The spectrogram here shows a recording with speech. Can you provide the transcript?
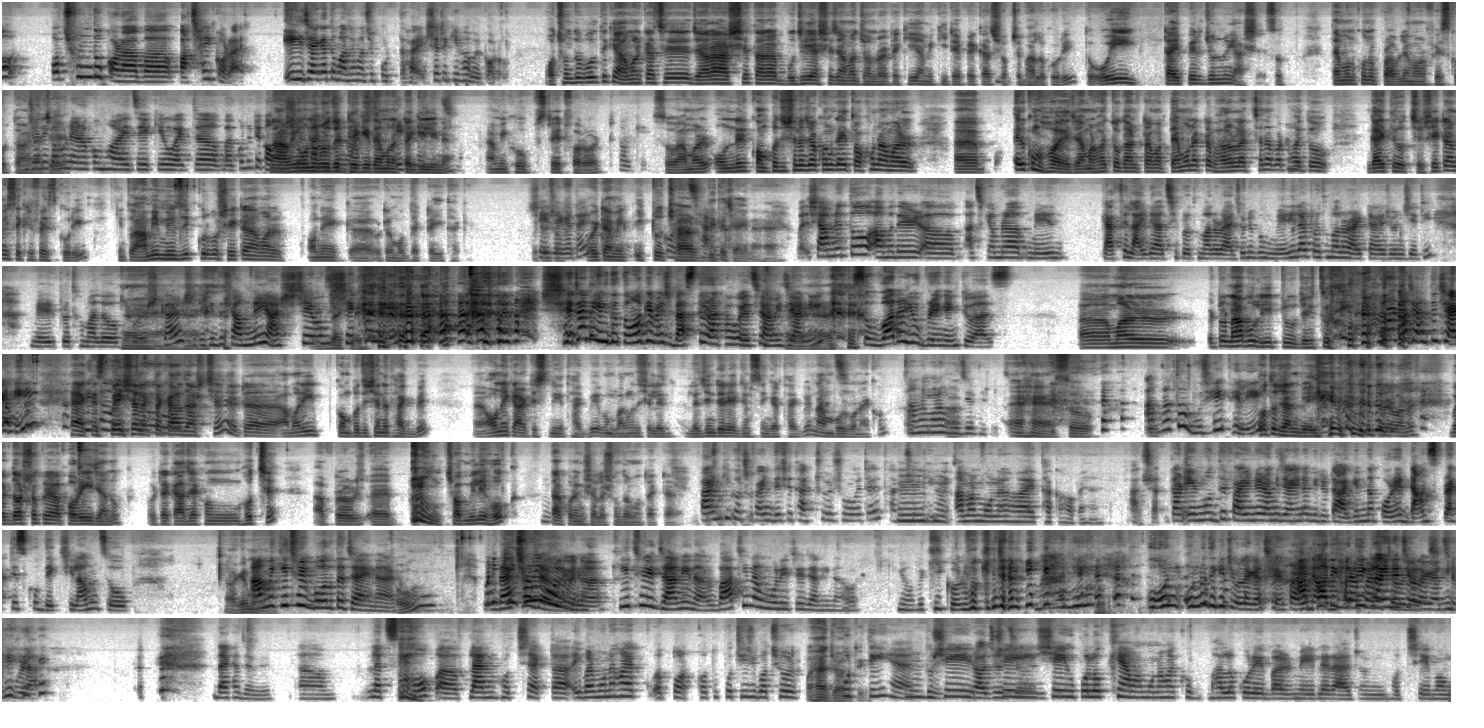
পছন্দ করা বা বাছাই করা এই জায়গায় তো মাঝে মাঝে পড়তে হয়। সেটা কীভাবে করো? পছন্দ বলতে কি আমার কাছে যারা আসে তারা বুঝে আসে যে আমার জনরাটা কি আমি কি টাইপের কাজ সবচেয়ে ভালো করি। তো ওই টাইপের জন্যই আসে। তেমন কোনো প্রবলেম আমার ফেস করতে হয় না যদি কখনো এরকম হয় যে কেউ একটা বা কোনো একটা না, আমি অনুরোধের ঢেকে তেমন একটা গিলি না। আমি খুব স্ট্রেট ফরওয়ার্ড. সো আমার অন্যের কম্পোজিশনে যখন গাই তখন আমার আহ, এরকম হয় যে আমার হয়তো গানটা আমার তেমন একটা ভালো লাগছে না বাট হয়তো গাইতে হচ্ছে সেটা আমি স্যাক্রিফাইস করি। কিন্তু আমি মিউজিক করব সেটা আমার অনেক ওটার মধ্যে একটা ই থাকে। সেই জায়গাটায় ওইটা আমি একটু ছাড় দিতে চাই না হ্যাঁ। সামনে তো আমাদের আজকে আমরা মেরিল ক্যাফে লাইভে আছি প্রথম আলোর আয়োজন এবং মেরিল আর প্রথম আলোর আরেকটা আয়োজন যেটি মেরিল প্রথম আলো হ্যাঁ, পুরস্কার হ্যাঁ, সেটা হ্যাঁ। কিন্তু সামনেই আসছে এবং সেখানে সেটা নিয়ে কিন্তু তোমাকে বেশ ব্যস্ত রাখা হয়েছে আমি জানি। হ্যাঁ, হ্যাঁ। So what are you bringing to us আমার একটু না বলি একটু যেহেতু জানতে চাইনি হ্যাঁ একটা স্পেশাল একটা কাজ আসছে এটা আমারই কম্পোজিশনে থাকবে। অনেক আর্টিস্ট নিয়ে থাকবে এবং বাংলাদেশের লেজেন্ডারি একজন সিঙ্গার থাকবে নাম আচ্ছা। বলব না এখন। আমি মনে বুঝে ফেলেছি। হ্যাঁ সো আমরা তো বুঝেই ফেলি। ও তো জানবেই ভেতরের মানুষ। বাট দর্শকরা পরেই জানুক ওটা কাজ এখন হচ্ছে। আফটার সব মিলিয়ে হোক। তারপর ইনশাল্লাহ সুন্দর মতো একটা ফাইন কি করছ? ফাইন দেশে থাকছো ওই সময়টায়? থাকছো কি? আমার মনে হয় থাকা হবে হ্যাঁ। আচ্ছা কারণ এর মধ্যে ফাইনের আমি জানি না ভিডিওটা আগের না পরে ডান্স প্র্যাকটিস খুব দেখছিলাম তো আগের আমি কিছুই বলতে চাই না এখন। মানে কিছুই বলবে না। কিছুই জানি না। বাঁচি না মরিচে জানি না। কি হবে কি করব কি জানি। মানে কোন অন্যদিকে চলে গেছে? আধ্যাত্মিক লাইনে চলে গেছে পুরা। দেখা যাবে। আম, লেটস হোপ প্ল্যান হচ্ছে একটা এবার মনে হয় কত পঁচিশ বছর হ্যাঁ পূর্তি হ্যাঁ তো সেই সেই সেই উপলক্ষে আমার মনে হয় খুব ভালো করে এবার মেরিলের আয়োজন হচ্ছে এবং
